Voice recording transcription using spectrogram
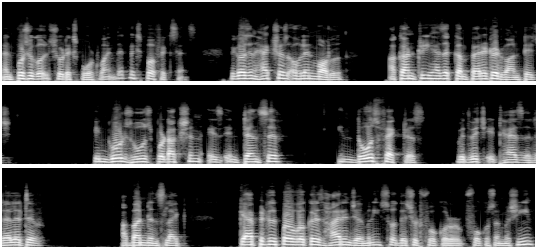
and Portugal should export wine. That makes perfect sense. Because in Heckscher-Ohlin model, a country has a comparative advantage in goods whose production is intensive in those factors with which it has a relative abundance like capital per worker is higher in Germany, so they should focus on machine,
